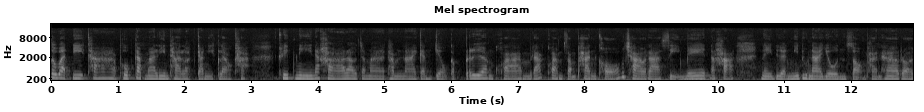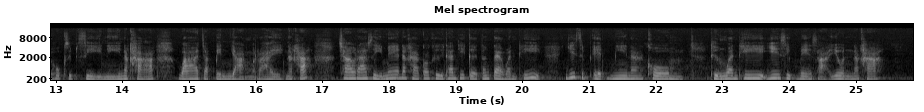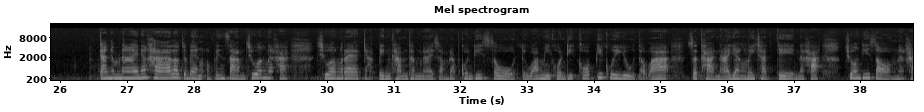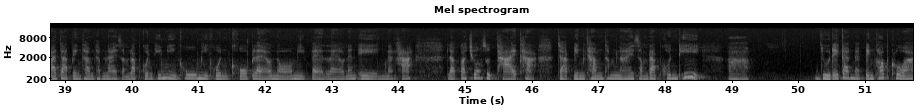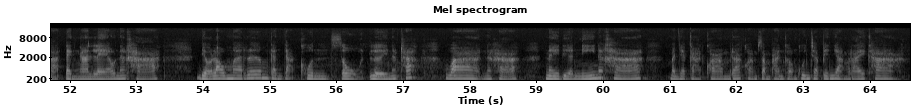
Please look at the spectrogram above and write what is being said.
สวัสดีค่ะ พบกับมารีนทาร์ลอตกันอีกแล้วค่ะ คลิปนี้นะคะเราจะมาทำนายกันเกี่ยวกับเรื่องความรักความสัมพันธ์ของชาวราศีเมษนะคะ ในเดือนมิถุนายน 2564 นี้นะคะ ว่าจะเป็นอย่างไรนะคะ ชาวราศีเมษนะคะก็คือท่านที่เกิดตั้งแต่วันที่ 21 มีนาคม ถึงวันที่ 20 เมษายนนะคะ การทำนายนะคะ เราจะแบ่งออกเป็น 3 ช่วงนะคะ ช่วงแรกจะเป็นคำทำนายสำหรับคนที่โสด หรือว่ามีคนที่คบที่คุยอยู่ แต่ว่าสถานะยังไม่ชัดเจนนะคะ ช่วงที่2นะคะจะเป็นคำทำนายสำหรับคนที่มีคู่มีคนคบแล้วเนาะมีแฟนแล้วนั่นเองนะคะ แล้วก็ช่วงสุดท้ายค่ะ จะเป็นคำทำนายสำหรับคนที่อยู่ด้วยกันแบบเป็นครอบครัวแต่งงานแล้วนะคะ เดี๋ยวเรามาเริ่มกันจากคนโสดเลยนะคะ ว่านะคะ ในเดือนนี้นะคะ บรรยากาศความรักความสัมพันธ์ของคุณจะเป็นอย่างไรค่ะ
